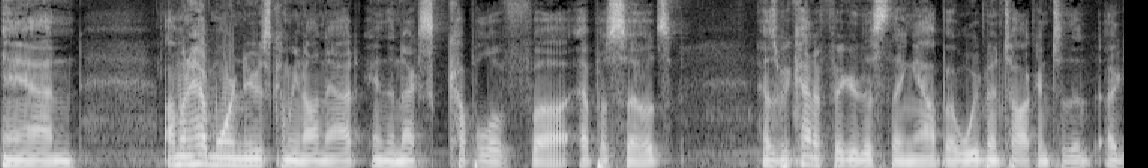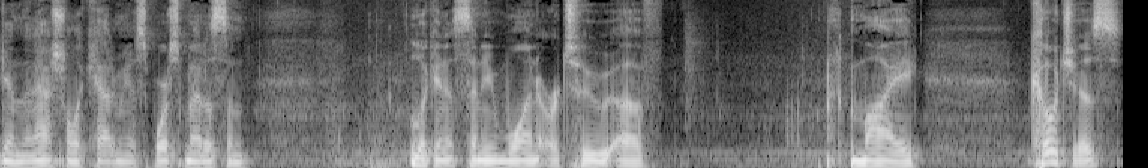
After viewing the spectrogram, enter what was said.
And I'm going to have more news coming on that in the next couple of uh, episodes as we kind of figure this thing out. But we've been talking to the again the National Academy of Sports Medicine, looking at sending one or two of my coaches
